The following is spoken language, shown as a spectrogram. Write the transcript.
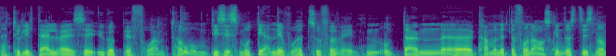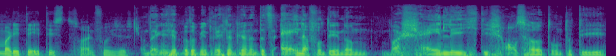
natürlich teilweise überperformt haben, um dieses moderne Wort zu verwenden. Und dann äh, kann man nicht davon ausgehen, dass das Normalität ist. So einfach ist es. Und eigentlich hätte man damit rechnen können, dass einer von denen wahrscheinlich die Chance hat, unter die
